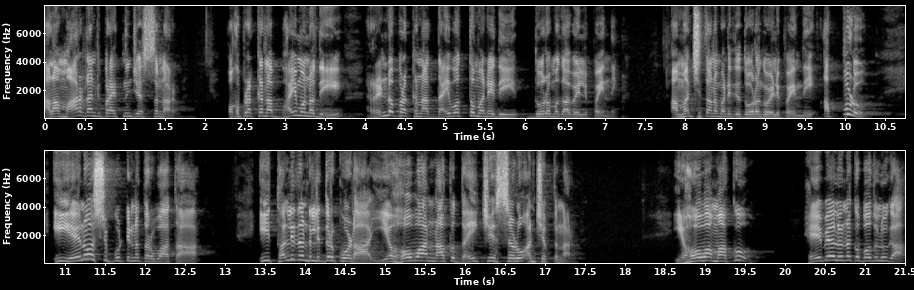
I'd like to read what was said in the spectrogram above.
అలా మారడానికి ప్రయత్నం చేస్తున్నారు. ఒక ప్రక్కన భయం ఉన్నది రెండో ప్రక్కన దైవత్వం అనేది దూరముగా వెళ్ళిపోయింది. ఆ మంచితనం అనేది దూరంగా వెళ్ళిపోయింది. అప్పుడు ఈ ఏనోషి పుట్టిన తరువాత ఈ తల్లిదండ్రులు ఇద్దరు కూడా యహోవా నాకు దయచేశాడు అని చెప్తున్నారు. యహోవా మాకు హేబేలునకు బదులుగా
